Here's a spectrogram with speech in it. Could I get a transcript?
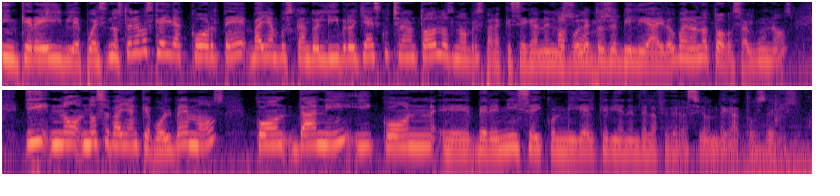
Increíble, pues nos tenemos que ir a corte, vayan buscando el libro, ya escucharon todos los nombres para que se ganen los boletos de Billy Idol, bueno, no todos, algunos, y no, no se vayan que volvemos con Dani y con eh, Berenice y con Miguel que vienen de la Federación de Gatos de México.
